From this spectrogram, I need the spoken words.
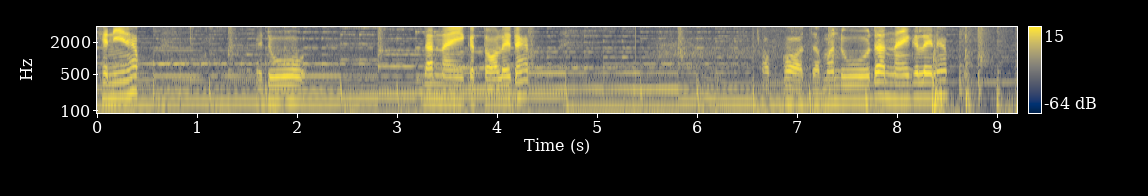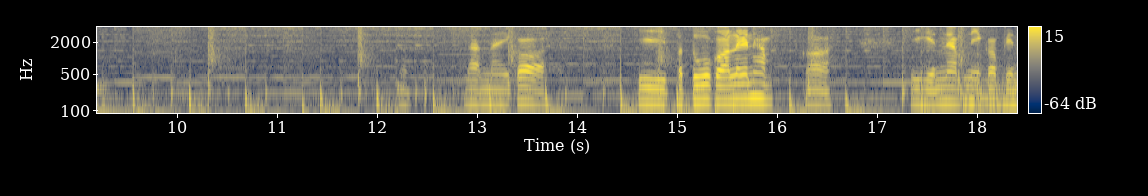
แค่นี้นะครับ ไปดู ด้านในกันต่อเลยนะครับครับก็จะมาดูด้านในกันเลยนะครับ ด้านในก็ที่ประตูก่อนเลยนะครับ ก็ที่เห็นนะครับนี่ก็เป็น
